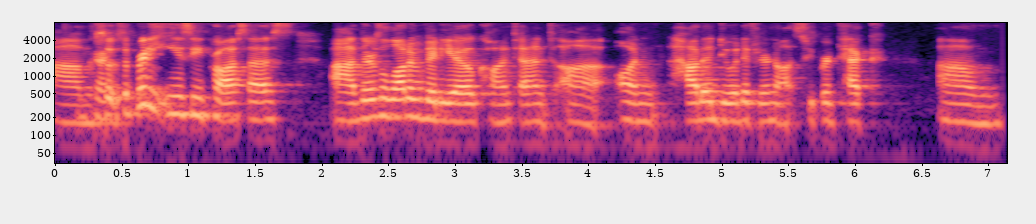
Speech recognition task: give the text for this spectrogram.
Um, Okay. So it's a pretty easy process. Uh, there's a lot of video content uh, on how to do it if you're not super tech um,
